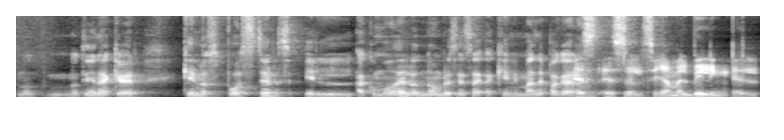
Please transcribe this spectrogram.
no, no tiene nada que ver, que en los pósters el acomodo de los nombres es a, quien más le pagaron. Es, es el, se llama el billing. El,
